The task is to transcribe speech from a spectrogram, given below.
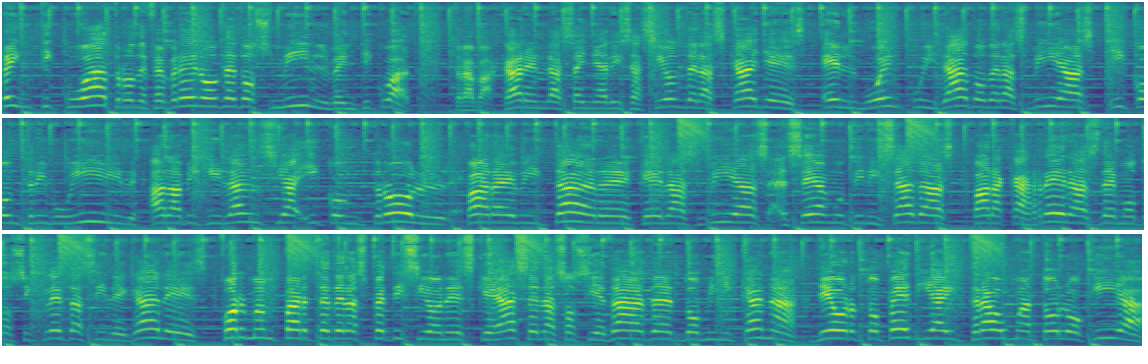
24 de febrero de 2024 trabajar en la señalización de las calles, el buen cuidado de las vías y contribuir a la vigilancia y control para evitar eh, que las vías sean utilizadas para carreras de motocicletas ilegales forman parte de las peticiones que hace la Sociedad Dominicana de Ortopedia y Traumatología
